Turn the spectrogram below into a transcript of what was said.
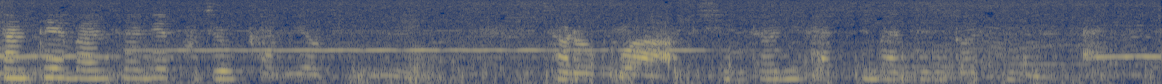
천태만상에 부족함이 없으니 서로과 신선이 같이 만든 것은 아니니라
